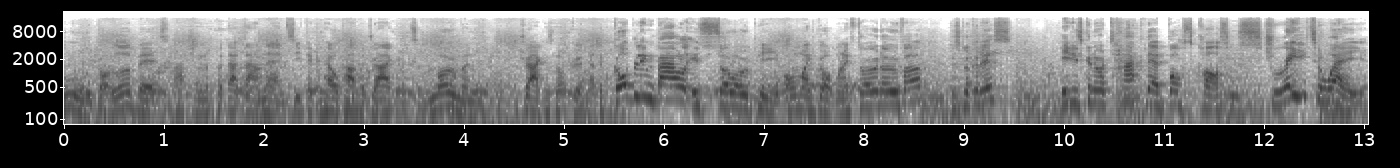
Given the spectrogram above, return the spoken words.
Ooh, we got a little bit. Actually, I'm going to put that down there and see if they can help out the dragons. At the moment, the dragon's not good. Now, the goblin barrel is so OP. Oh my god, when I throw it over, just look at this. It is going to attack their boss castle straight away.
